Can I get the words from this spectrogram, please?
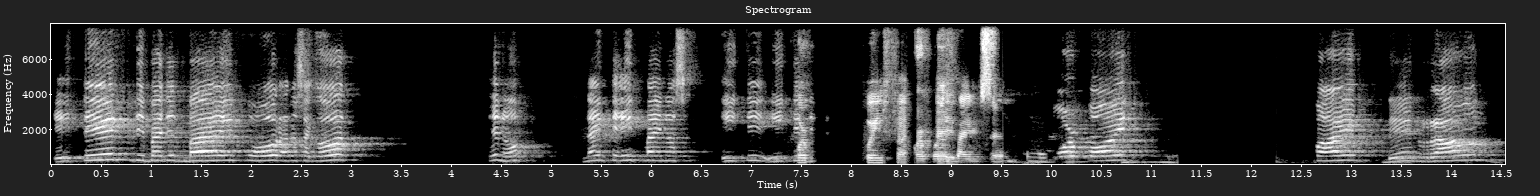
18 divided by 4. Ano sagot? Yun o. 98 minus 80. 80 4.5. 4.5, sir. 4.5. Then round.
